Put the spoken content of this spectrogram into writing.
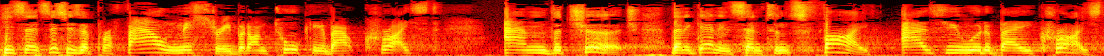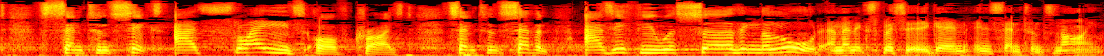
he says this is a profound mystery, but I'm talking about Christ and the church. Then again in sentence 5, as you would obey Christ. Sentence 6, as slaves of Christ. Sentence 7, as if you were serving the Lord. And then explicitly again in sentence 9.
